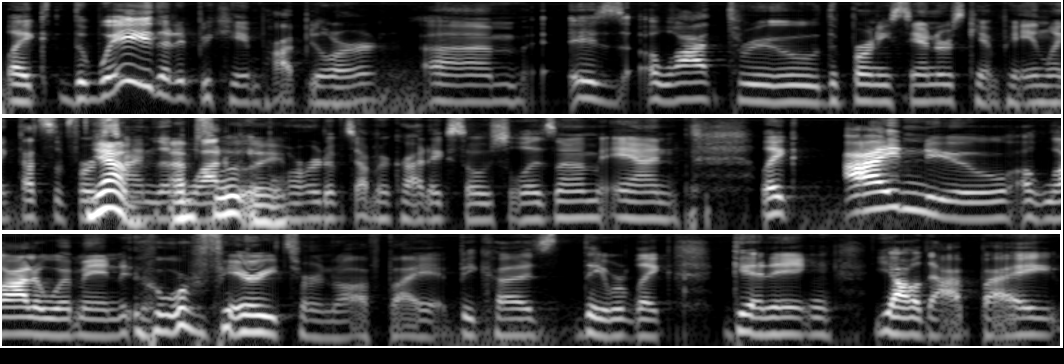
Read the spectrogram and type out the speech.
like the way that it became popular um, is a lot through the Bernie Sanders campaign. Like that's the first Yeah, time that a lot of absolutely. people heard of democratic socialism. And like I knew a lot of women who were very turned off by it because they were like getting yelled at by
